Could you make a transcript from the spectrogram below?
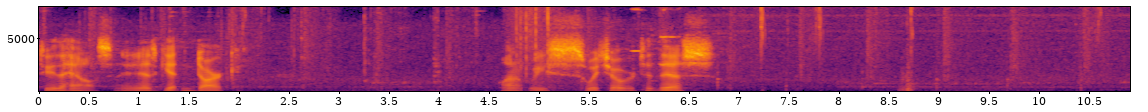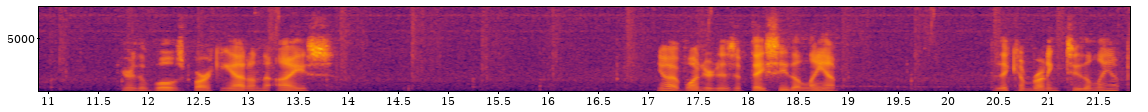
to the house. It is getting dark. Why don't we switch over to this. Hear the wolves barking out on the ice. You know, I've wondered is if they see the lamp, do they come running to the lamp?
